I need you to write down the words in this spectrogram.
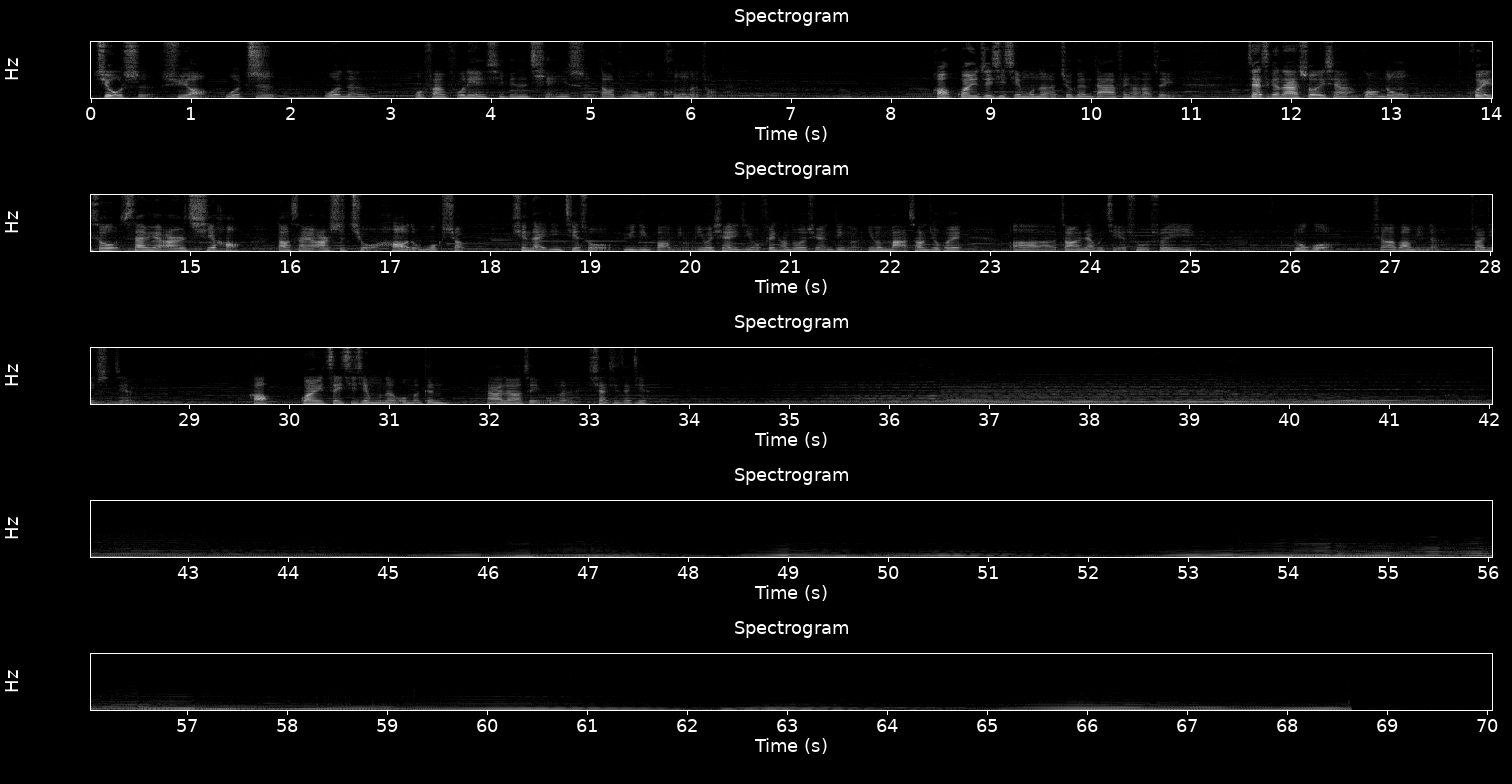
就是需要我知、我能、我反复练习变成潜意识，到最后我空的状态。好，关于这期节目呢，就跟大家分享到这里。再次跟大家说一下，广东惠州三月二十七号到三月二十九号的 workshop，现在已经接受预定报名了，因为现在已经有非常多的学员订了，因为马上就会呃早鸟价会结束，所以。如果想要报名的，抓紧时间。好，关于这期节目呢，我们跟大家聊到这里，我们下期再见。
